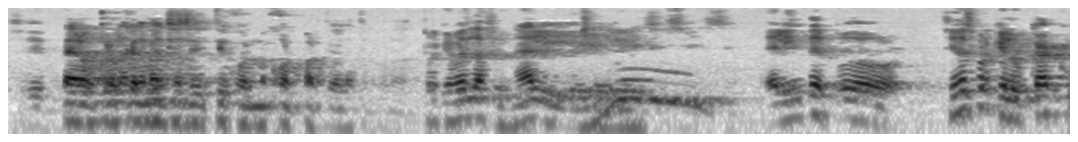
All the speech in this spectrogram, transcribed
Sí. pero creo que el Manchester City jugó el mejor partido de la temporada. Porque ves la final y Sí, sí, sí, el Inter pudo. Si no es porque Lukaku,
